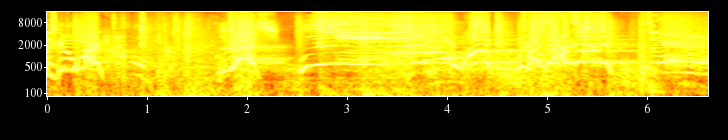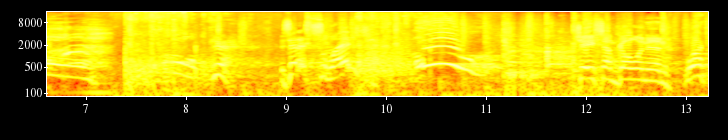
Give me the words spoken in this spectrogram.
It's gonna work. Yes! Woo! Oh! Wait. I'm sorry! Oh! oh! Yeah. Is that a sledge? Oh! Chase, I'm going in. What?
